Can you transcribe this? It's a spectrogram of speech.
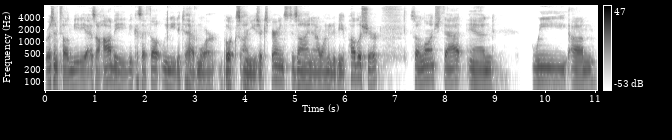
Rosenfeld Media, as a hobby because I felt we needed to have more books on user experience design and I wanted to be a publisher. So I launched that and we um,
